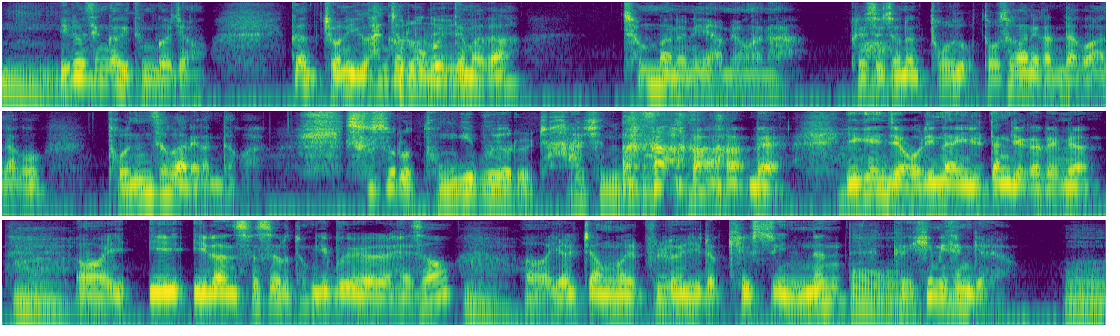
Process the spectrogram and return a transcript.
음. 이런 생각이 든 거죠. 그러니까 저는 이거 한 장. 뽑을 때마다 천만 원이야 명하나. 아. 그래서 저는 도, 도서관에 간다고 안 하고 돈서관에 간다고. 스스로 동기부여를 잘 하시는 분. 네. 이게 이제 어린아이 1단계가 되면, 음. 어, 이, 이- 이런 스스로 동기부여를 해서, 어, 열정을 불러일으킬 수 있는 오. 그 힘이 생겨요. 오.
